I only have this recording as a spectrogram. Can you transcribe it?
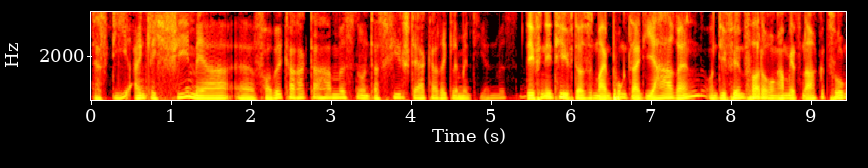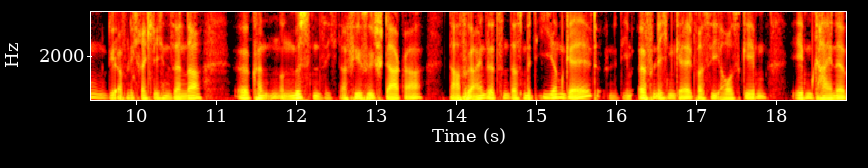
dass die eigentlich viel mehr äh, Vorbildcharakter haben müssen und das viel stärker reglementieren müssen? Definitiv, das ist mein Punkt seit Jahren und die Filmförderung haben jetzt nachgezogen. Die öffentlich-rechtlichen Sender äh, könnten und müssten sich da viel, viel stärker dafür einsetzen, dass mit ihrem Geld, mit dem öffentlichen Geld, was sie ausgeben, eben keine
